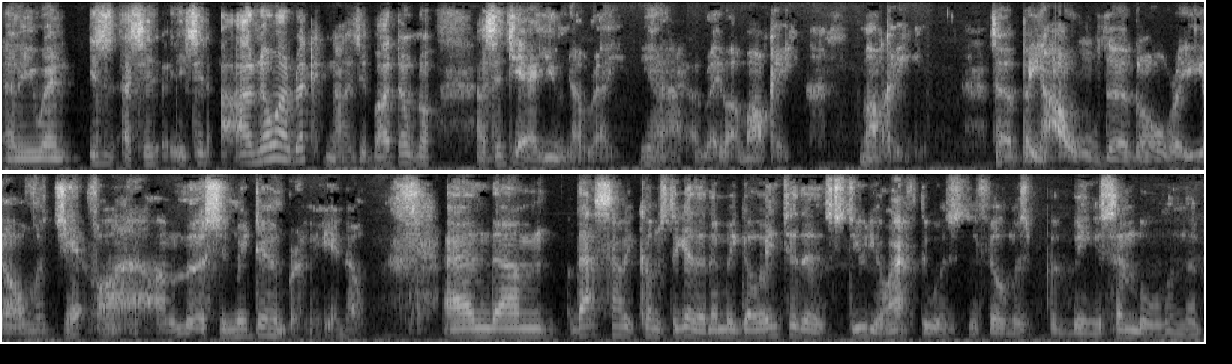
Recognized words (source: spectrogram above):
And he went, is, I said, he said, I know I recognise it, but I don't know. I said, yeah, you know Ray. Yeah, Ray, well, Marky. Marky. So behold the glory of Jetfire. A mercenary doombringer, you know. And um, that's how it comes together. Then we go into the studio afterwards. The film is being assembled and the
